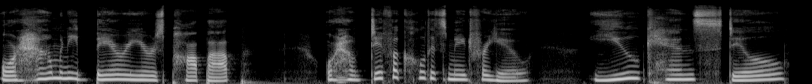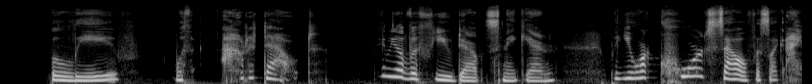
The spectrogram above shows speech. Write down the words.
or how many barriers pop up, or how difficult it's made for you, you can still believe without a doubt. Maybe you'll have a few doubts sneak in, but your core self is like, I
